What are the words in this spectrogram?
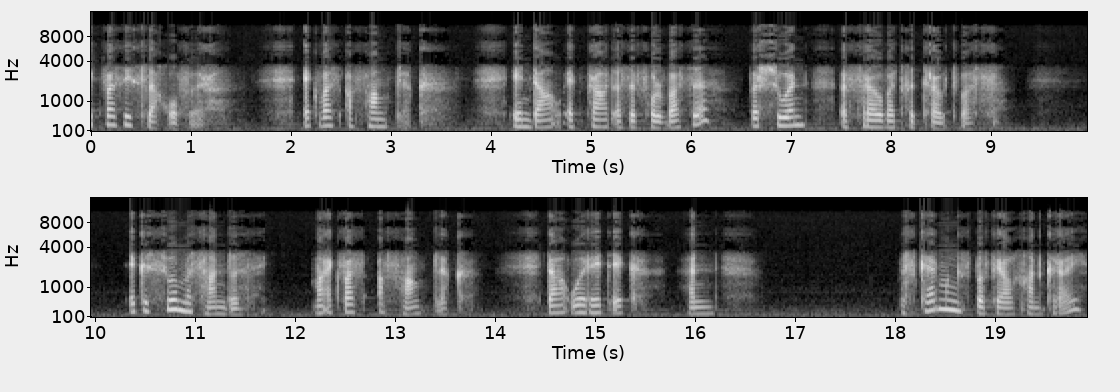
Ek was die slagoffer. Ek was afhanklik. En dan ek praat as 'n volwasse persoon, 'n vrou wat getroud was. Ek is so mishandel, maar ek was afhanklik. Daaroor het ek 'n beskermingsbevel gaan kry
